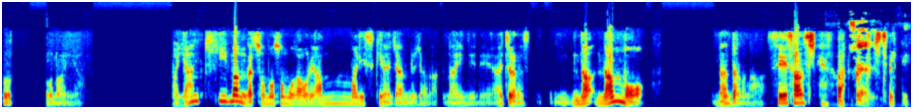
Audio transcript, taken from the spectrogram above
そうそうなんや。まあ、ヤンキー漫画そもそもが俺あんまり好きなジャンルじゃなないんでね。あいつらが、な、なんも、なんだろうな、生産性がしてない。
